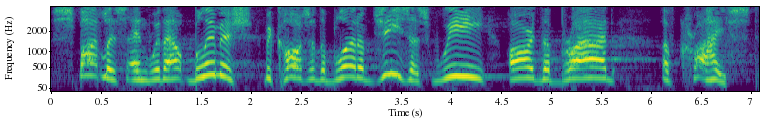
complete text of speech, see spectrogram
spotless and without blemish because of the blood of Jesus. We are the bride of Christ.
